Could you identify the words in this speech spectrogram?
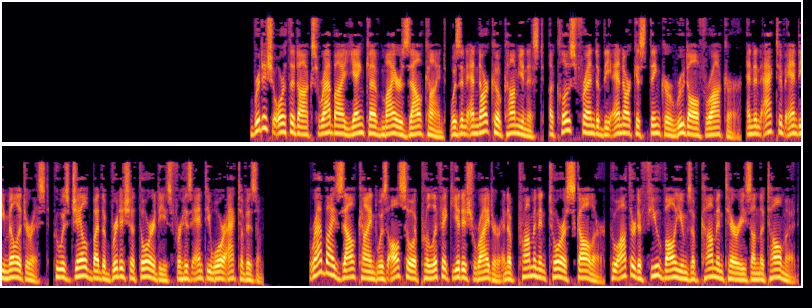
British Orthodox Rabbi Yankev Meyer Zalkind, was an anarcho-communist, a close friend of the anarchist thinker Rudolf Rocker, and an active anti-militarist, who was jailed by the British authorities for his anti-war activism. Rabbi Zalkind was also a prolific Yiddish writer and a prominent Torah scholar, who authored a few volumes of commentaries on the Talmud.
